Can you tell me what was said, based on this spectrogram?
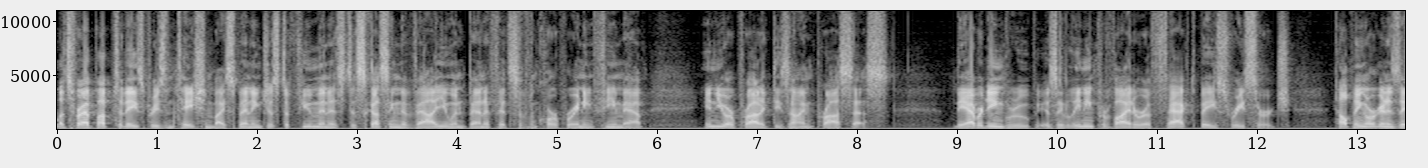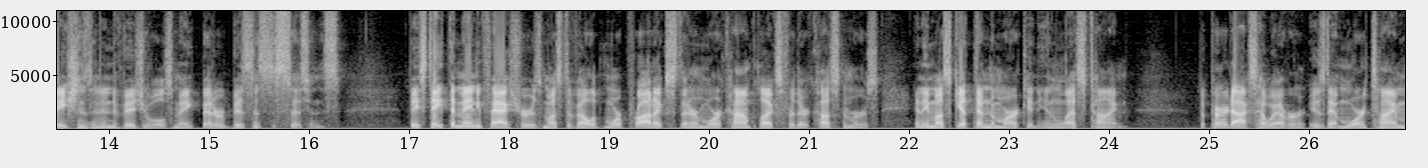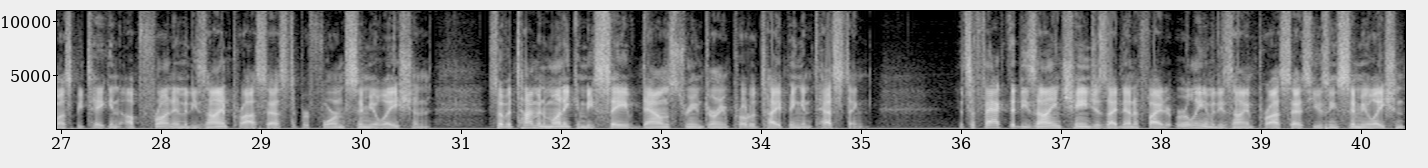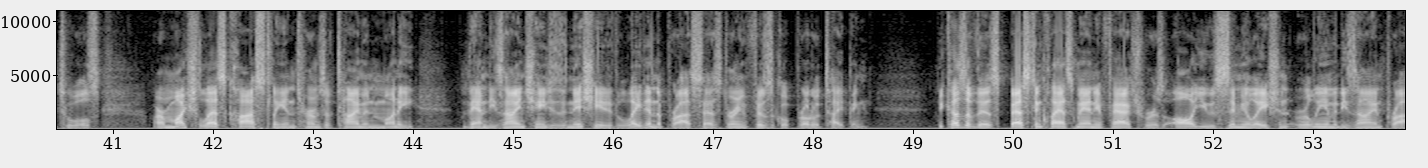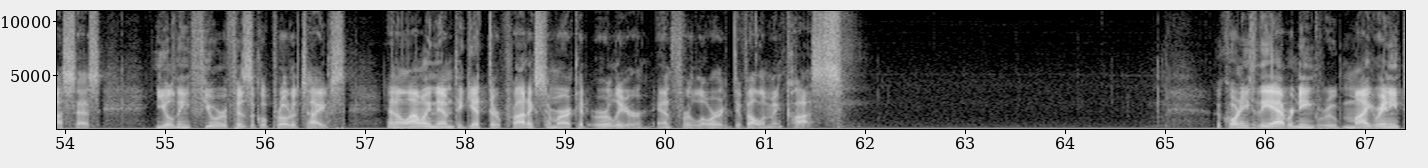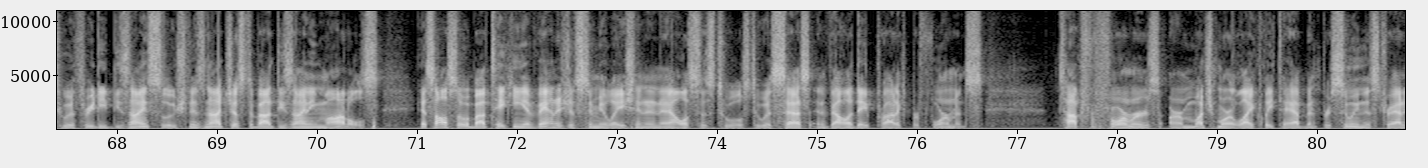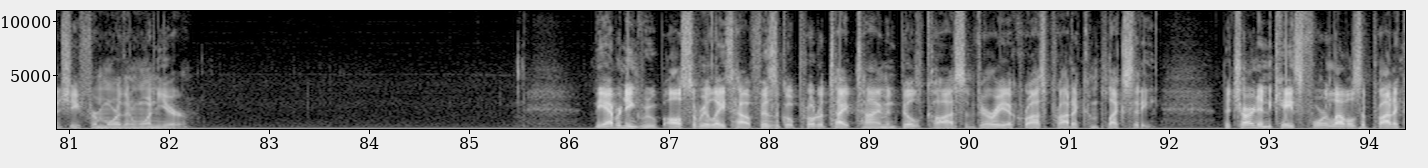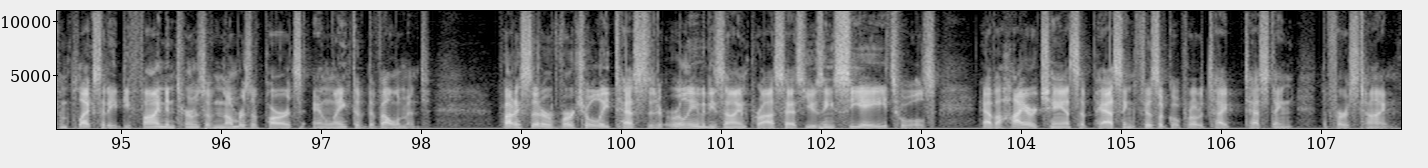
Let's wrap up today's presentation by spending just a few minutes discussing the value and benefits of incorporating FEMAP into your product design process. The Aberdeen Group is a leading provider of fact-based research, helping organizations and individuals make better business decisions. They state that manufacturers must develop more products that are more complex for their customers, and they must get them to market in less time. The paradox, however, is that more time must be taken up front in the design process to perform simulation, so that time and money can be saved downstream during prototyping and testing. It's a fact that design changes identified early in the design process using simulation tools are much less costly in terms of time and money than design changes initiated late in the process during physical prototyping. Because of this, best-in-class manufacturers all use simulation early in the design process yielding fewer physical prototypes and allowing them to get their products to market earlier and for lower development costs. According to the Aberdeen Group, migrating to a 3D design solution is not just about designing models, it's also about taking advantage of simulation and analysis tools to assess and validate product performance. Top performers are much more likely to have been pursuing this strategy for more than one year. The Aberdeen Group also relates how physical prototype time and build costs vary across product complexity. The chart indicates four levels of product complexity defined in terms of numbers of parts and length of development. Products that are virtually tested early in the design process using CAE tools have a higher chance of passing physical prototype testing the first time.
